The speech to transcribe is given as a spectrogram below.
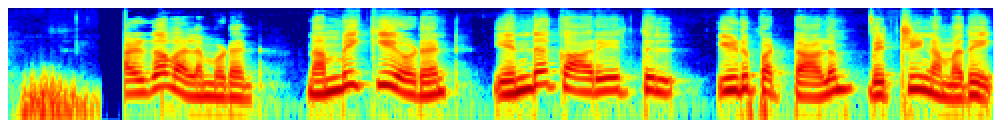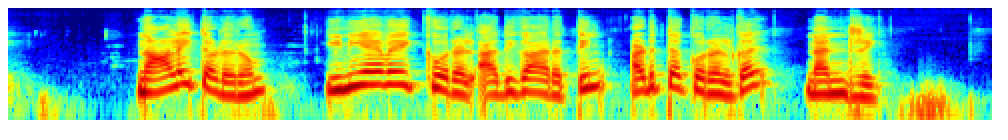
அழக வளமுடன். நம்பிக்கையுடன் எந்த காரியத்தில் ஈடுபட்டாலும் வெற்றி நமதே. நாளை தொடரும் இனியவை குரல் அதிகாரத்தின் அடுத்த குரல்கள். நன்றி.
